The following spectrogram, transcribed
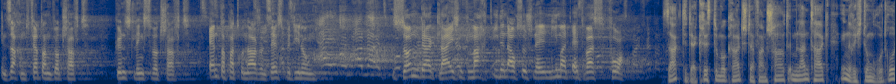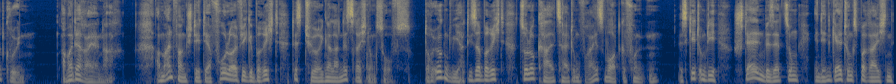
In Sachen Vetternwirtschaft Günstlingswirtschaft, Ämterpatronage und Selbstbedienung. Sondergleichen macht Ihnen auch so schnell niemand etwas vor. Sagte der Christdemokrat Stefan Schart im Landtag in Richtung Rot-Rot-Grün. Aber der Reihe nach. Am Anfang steht der vorläufige Bericht des Thüringer Landesrechnungshofs. Doch irgendwie hat dieser Bericht zur Lokalzeitung freies Wort gefunden. Es geht um die Stellenbesetzung in den Geltungsbereichen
